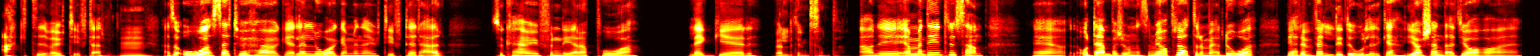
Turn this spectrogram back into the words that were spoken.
aktiva utgifter. Mm. Alltså oavsett hur höga eller låga mina utgifter är så kan jag ju fundera på, lägger Väldigt intressant. Ja, det, ja men det är intressant. Eh, och den personen som jag pratade med då, vi hade väldigt olika. Jag kände att jag var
